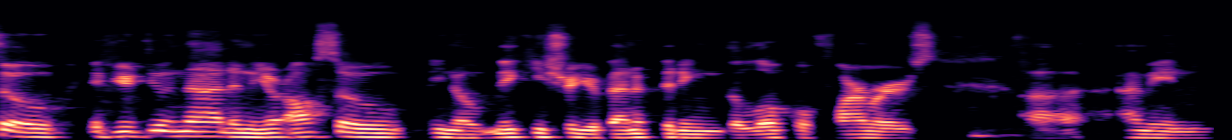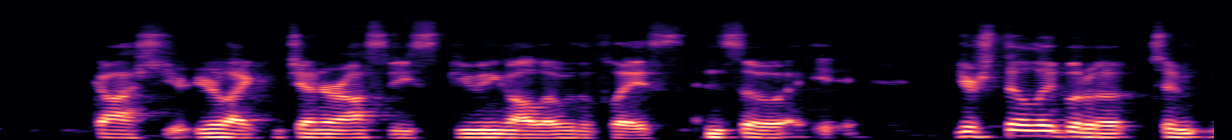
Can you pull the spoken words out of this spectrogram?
So if you're doing that, and you're also you know making sure you're benefiting the local farmers, uh, I mean, gosh, you're, you're like generosity spewing all over the place, and so. It, you're still able to, to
